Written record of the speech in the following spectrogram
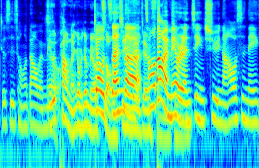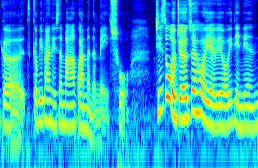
就是从头到尾没有，其实胖男根本就没有，就真的从头到尾没有人进去，然后是那个隔壁班女生帮他关门的，没错。其实我觉得最后也有一点点，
